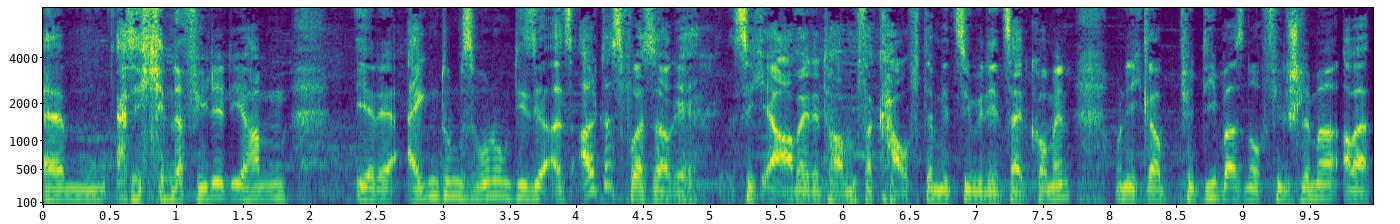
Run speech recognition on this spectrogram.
Ähm, also ich kenne da viele, die haben ihre Eigentumswohnung, die sie als Altersvorsorge sich erarbeitet haben, verkauft, damit sie über die Zeit kommen. Und ich glaube, für die war es noch viel schlimmer. Aber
